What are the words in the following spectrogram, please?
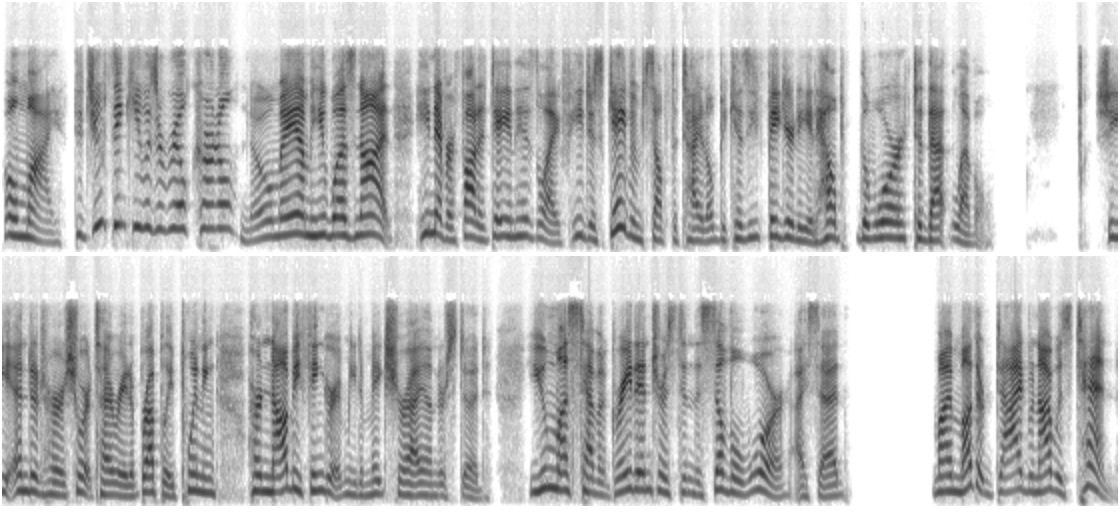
Oh my, did you think he was a real colonel? No, ma'am, he was not. He never fought a day in his life. He just gave himself the title because he figured he had helped the war to that level. She ended her short tirade abruptly, pointing her knobby finger at me to make sure I understood. You must have a great interest in the Civil War, I said. My mother died when I was 10.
